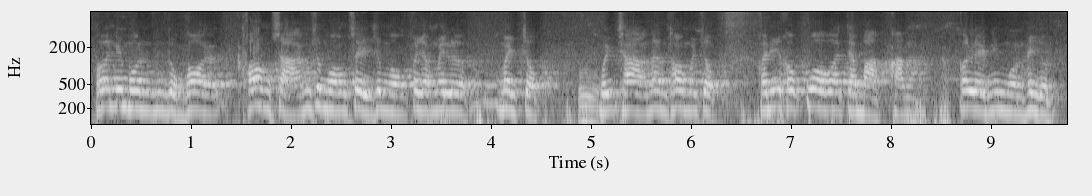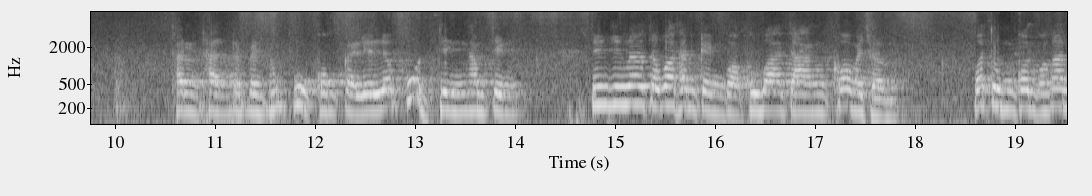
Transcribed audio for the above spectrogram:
เพราะนิมนต์หลวงพ่อท่องสามชั่วโมงสี่ชั่วโมงก็ยังไม่เลิกไม่จบวิชานั่นท่องไม่จบคราวนี้เขากลัวว่าจะบาปกรรมก็เลยนิมนต์ให้หยุด ท่านท่านเป็นผู้คงแก่เรียนแล้วพูดจริงทำจริง จริง ๆ แล้วจะว่าท่านเก่งกว่าครูบาอาจารย์ก็ไม่เชิง วัตถุมงคลของท่าน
